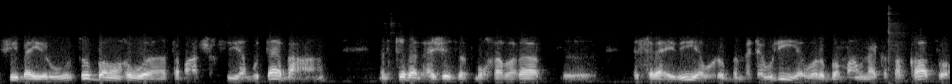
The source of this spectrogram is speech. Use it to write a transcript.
في بيروت ربما هو طبعا شخصية متابعة من قبل أجهزة مخابرات إسرائيلية وربما دولية وربما هناك تقاطع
